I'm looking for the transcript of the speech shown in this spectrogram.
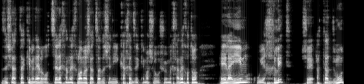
זה שאתה כמנהל רוצה לחנך לא אומר שהצד השני ייקח את זה כמשהו שהוא מחנך אותו, אלא אם הוא יחליט שאתה דמות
